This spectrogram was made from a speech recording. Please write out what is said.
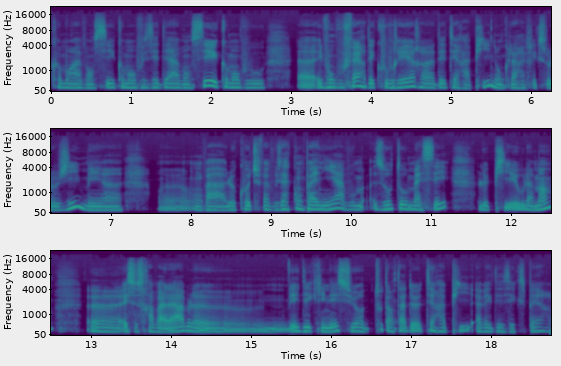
comment avancer, comment vous aider à avancer et comment vous, ils vont vous faire découvrir des thérapies, donc la réflexologie, mais euh, on va, le coach va vous accompagner à vous auto-masser le pied ou la main. Euh, et ce sera valable euh, et décliné sur tout un tas de thérapies avec des experts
